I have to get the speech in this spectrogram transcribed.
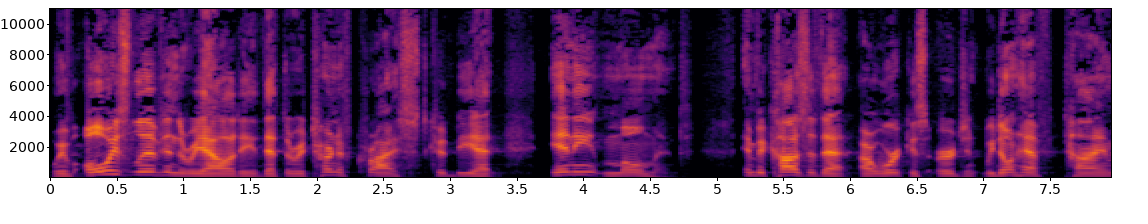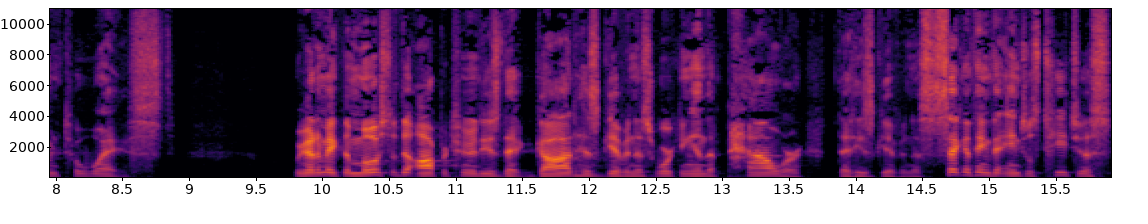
We've always lived in the reality that the return of Christ could be at any moment. And because of that, our work is urgent. We don't have time to waste. We got to make the most of the opportunities that God has given us, working in the power that He's given us. Second thing the angels teach us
